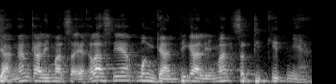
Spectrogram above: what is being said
Jangan kalimat seikhlasnya mengganti kalimat sedikitnya.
